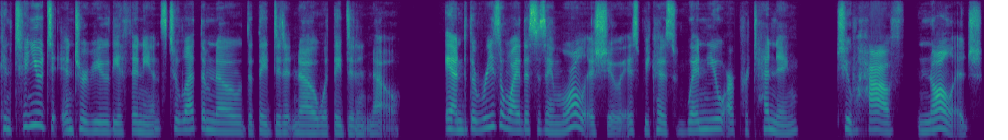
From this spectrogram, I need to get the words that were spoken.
continue to interview the Athenians to let them know that they didn't know what they didn't know. And the reason why this is a moral issue is because when you are pretending to have knowledge,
